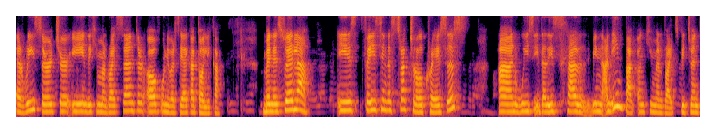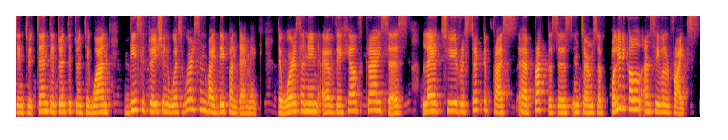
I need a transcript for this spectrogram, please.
a researcher in the Human Rights Center of Universidad Católica. Venezuela is facing a structural crisis and we see that this has been an impact on human rights between 2020 and 2021. This situation was worsened by the pandemic. The worsening of the health crisis led to restrictive price, uh, practices in terms of political and civil rights.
